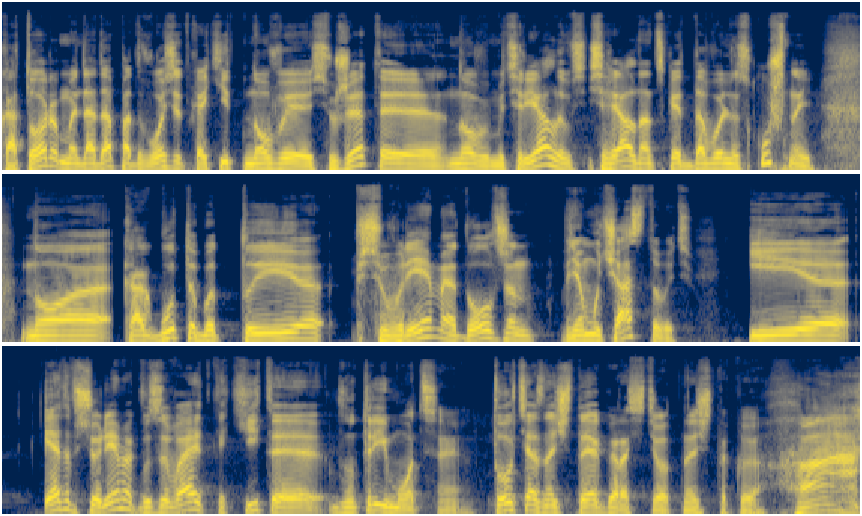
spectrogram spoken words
которым иногда подвозят какие-то новые сюжеты, новые материалы. Сериал, надо сказать, довольно скучный, но как будто бы ты все время должен в нем участвовать. И это все время вызывает какие-то внутри эмоции. То у тебя, значит, эго растет, значит, такое, ха!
